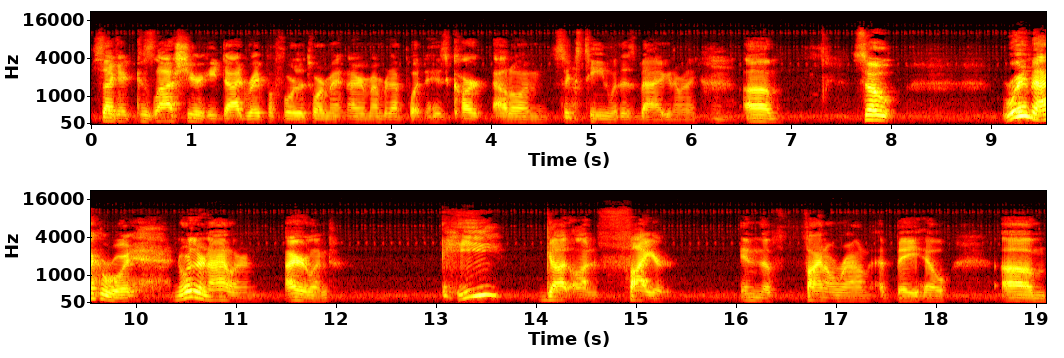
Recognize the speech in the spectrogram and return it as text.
second because last year he died right before the tournament, and I remember them putting his cart out on 16 with his bag and everything. Um, so Rory McIlroy, Northern Ireland, Ireland, he got on fire in the final round at Bay Hill. Um,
